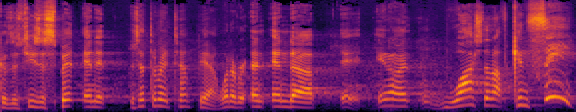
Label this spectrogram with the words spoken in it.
because it's Jesus spit and it, is that the right temp? Yeah, whatever. And, and uh, you know, wash that off. Can see.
